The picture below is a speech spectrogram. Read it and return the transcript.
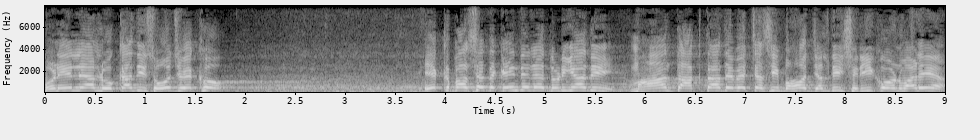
ਹੁਣ ਇਹਨਾਂ ਲੋਕਾਂ ਦੀ ਸੋਚ ਵੇਖੋ। ਇੱਕ ਪਾਸੇ ਤੇ ਕਹਿੰਦੇ ਨੇ ਦੁਨੀਆ ਦੀ ਮਹਾਨ ਤਾਕਤਾਂ ਦੇ ਵਿੱਚ ਅਸੀਂ ਬਹੁਤ ਜਲਦੀ ਸ਼ਰੀਕ ਹੋਣ ਵਾਲੇ ਹਾਂ।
